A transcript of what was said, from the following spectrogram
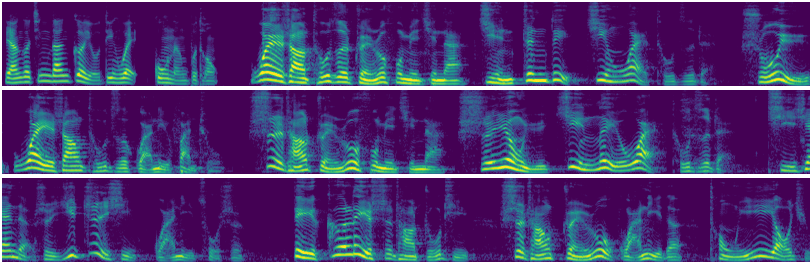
两个清单各有定位，功能不同。外商投资准入负面清单仅针对境外投资者，属于外商投资管理范畴；市场准入负面清单适用于境内外投资者，体现的是一致性管理措施，对各类市场主体市场准入管理的统一要求，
